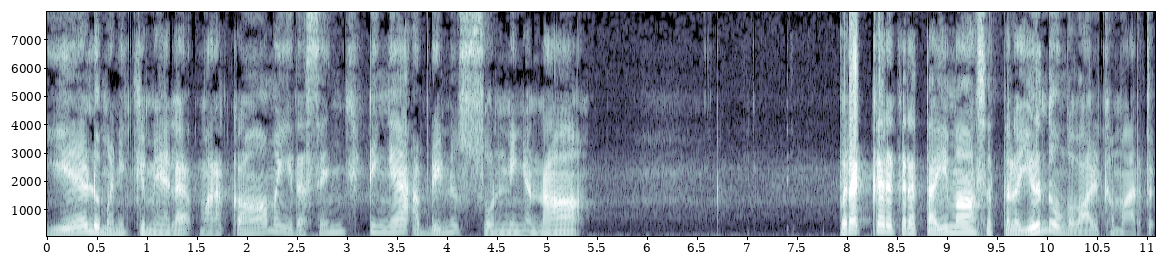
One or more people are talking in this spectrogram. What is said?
ஏழு மணிக்கு மேலே மறக்காமல் இதை செஞ்சிட்டீங்க அப்படின்னு சொன்னீங்கன்னா பிறக்க இருக்கிற தை மாசத்தில் இருந்து உங்கள் வாழ்க்கை மாறுது.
